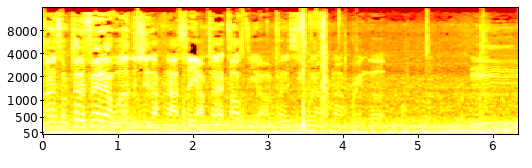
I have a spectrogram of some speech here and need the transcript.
trying to- I'm trying to find out what other shit I cannot say. I'm trying to talk to y'all. I'm trying to see what else can I bring up. Mm.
